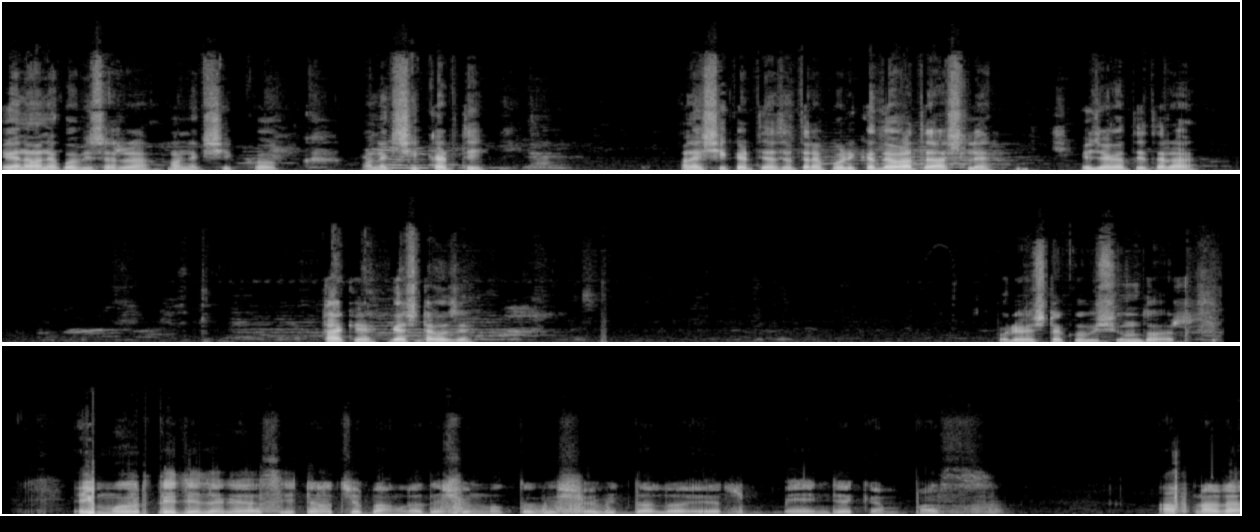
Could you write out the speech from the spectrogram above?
এখানে অনেক অফিসাররা অনেক শিক্ষক অনেক শিক্ষার্থী। অনেক শিক্ষার্থী আছে, তারা পরীক্ষা দেওয়াতে আসলে এই জায়গাতে তারা থাকে গেস্ট হাউসে পরিবেশটা খুবই সুন্দর। এই মুহূর্তে যে জায়গায় আছি, এটা হচ্ছে বাংলাদেশ উন্মুক্ত বিশ্ববিদ্যালয়ের মেইন যে ক্যাম্পাস আপনারা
